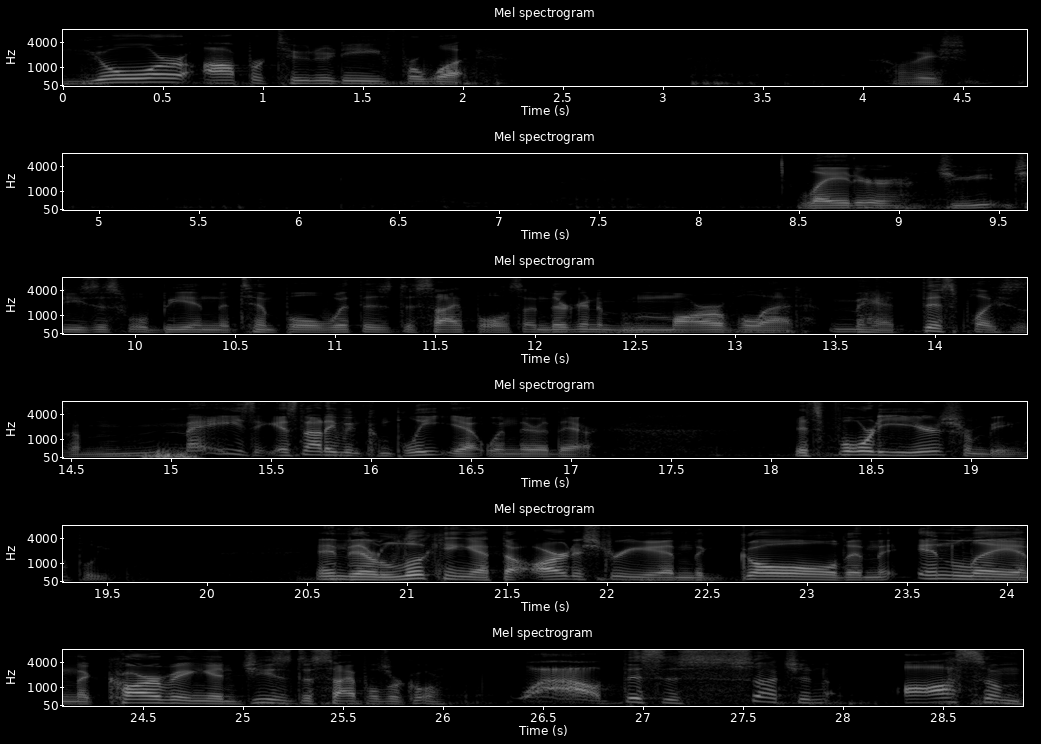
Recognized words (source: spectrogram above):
your opportunity for what? Salvation. Later, Jesus will be in the temple with his disciples, and they're going to marvel at, man, this place is amazing. It's not even complete yet when they're there. It's 40 years from being complete. And they're looking at the artistry and the gold and the inlay and the carving, and Jesus' disciples are going, wow, this is such an awesome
